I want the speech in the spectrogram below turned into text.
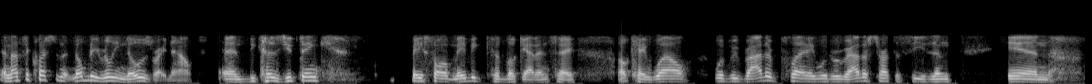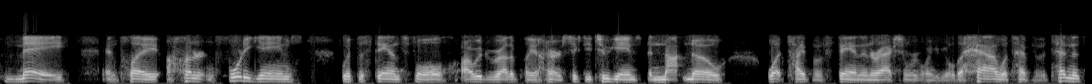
And that's a question that nobody really knows right now. And because you think baseball maybe could look at it and say, okay, well, would we rather play, would we rather start the season in May and play 140 games with the stands full, or would we rather play 162 games and not know what type of fan interaction we're going to be able to have, what type of attendance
